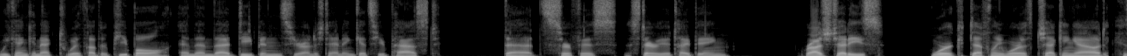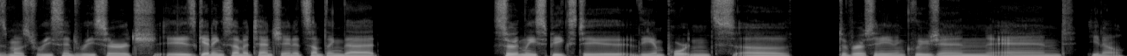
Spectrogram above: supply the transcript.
we can connect with other people. And then that deepens your understanding, gets you past that surface stereotyping. Raj Chetty's work definitely worth checking out. His most recent research is getting some attention. It's something that certainly speaks to the importance of diversity and inclusion and, you know,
